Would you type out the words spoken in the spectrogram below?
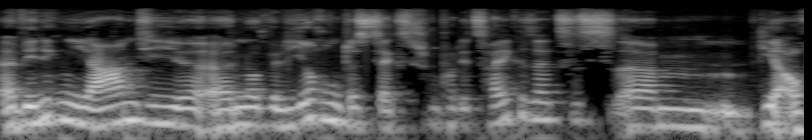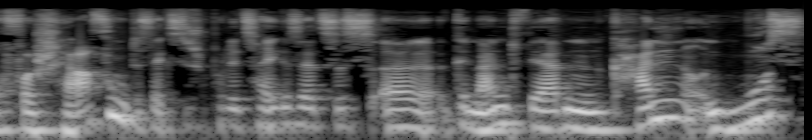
wenigen Jahren die Novellierung des sächsischen Polizeigesetzes, ähm, die auch Verschärfung des sächsischen Polizeigesetzes genannt werden kann und muss,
